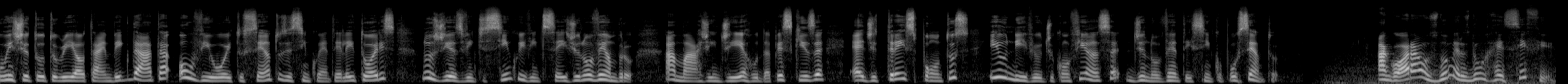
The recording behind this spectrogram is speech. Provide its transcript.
O Instituto Real Time Big Data ouviu 850 eleitores nos dias 25 e 26 de novembro. A margem de erro da pesquisa é de 3 pontos e o nível de confiança de 95%. Agora, os números do Recife.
